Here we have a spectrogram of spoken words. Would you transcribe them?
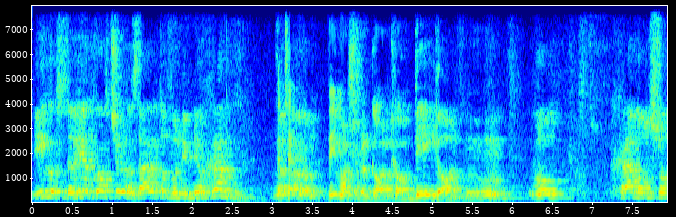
И го ставија ковчегот на заветот во нивниот храм. The На tem- Дагон. they worshipped a God called Dagon. Мгм. Во храмот со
